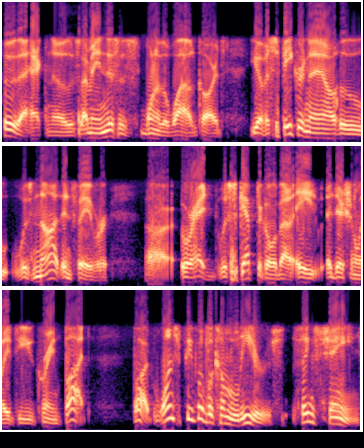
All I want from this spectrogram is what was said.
who the heck knows? I mean, this is one of the wild cards. You have a speaker now who was not in favor, uh, or had was skeptical about aid, additional aid to Ukraine. But, but once people become leaders, things change,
